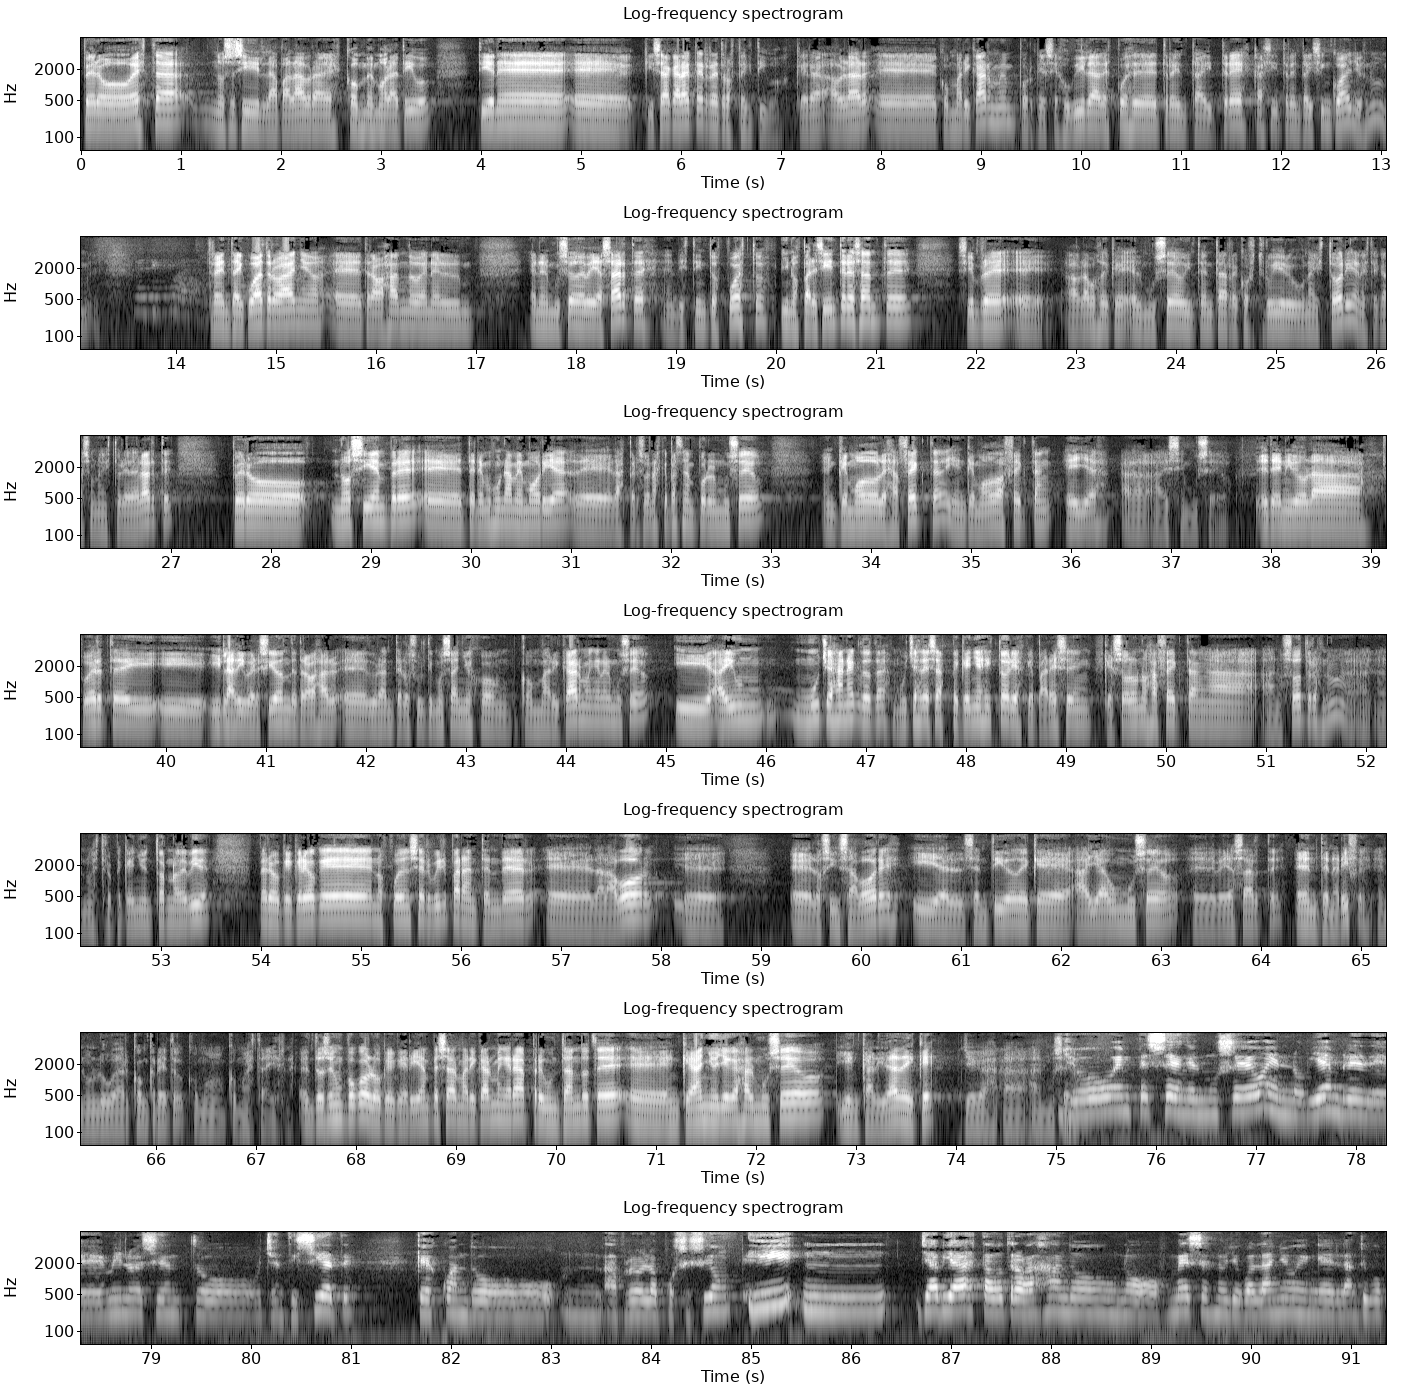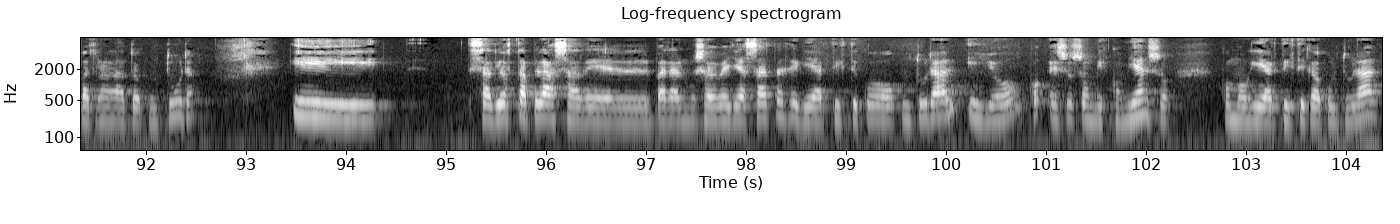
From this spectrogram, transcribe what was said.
pero esta, no sé si la palabra es conmemorativo, tiene eh, quizá carácter retrospectivo, que era hablar eh, con Mari Carmen porque se jubila después de 33, casi 35 años, ¿no? 34, 34 años eh, trabajando en el en el Museo de Bellas Artes, en distintos puestos, y nos parecía interesante, siempre eh, hablamos de que el museo intenta reconstruir una historia, en este caso una historia del arte, pero no siempre eh, tenemos una memoria de las personas que pasan por el museo, en qué modo les afecta y en qué modo afectan ellas a, ese museo. He tenido la suerte y, la diversión de trabajar eh, durante los últimos años con, con Mari Carmen en el museo y hay muchas anécdotas, muchas de esas pequeñas historias que parecen que solo nos afectan a, nosotros, ¿no? a, nuestro pequeño entorno de vida, pero que creo que nos pueden servir para entender eh, la labor, eh, eh, los sinsabores y el sentido de que haya un museo de bellas artes en Tenerife, en un lugar concreto como, como esta isla. Entonces un poco lo que quería empezar, Mari Carmen, era preguntándote en qué año llegas al museo y en calidad de qué llegas al museo? Yo empecé en el museo en noviembre de 1987, que es cuando mm, aprobé la oposición, y mm, ya había estado trabajando unos meses, no llegó al año, en el antiguo patronato de cultura, y salió esta plaza para el Museo de Bellas Artes de guía artístico cultural y yo, esos son mis comienzos como guía artística cultural.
